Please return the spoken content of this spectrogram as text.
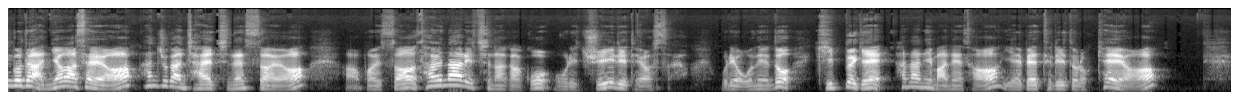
친구들 안녕하세요. 한 주간 잘 지냈어요? 아, 벌써 설날이 지나가고 우리 주일이 되었어요. 우리 오늘도 기쁘게 하나님 안에서 예배 드리도록 해요.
